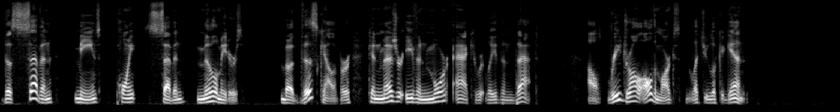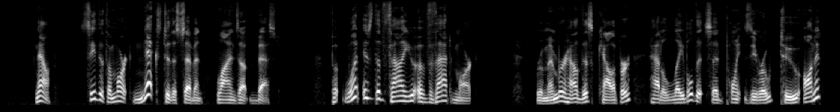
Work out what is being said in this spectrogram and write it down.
The 7 means 0.7 millimeters. But this caliper can measure even more accurately than that. I'll redraw all the marks and let you look again. Now, see that the mark next to the 7 lines up best. But what is the value of that mark? Remember how this caliper had a label that said 0.02 on it?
